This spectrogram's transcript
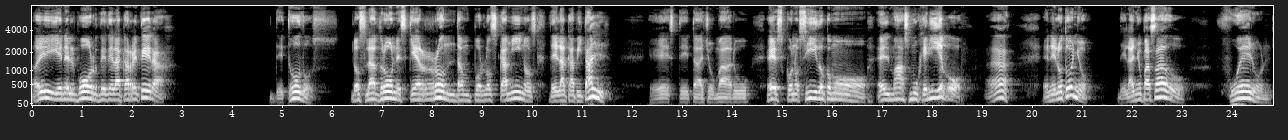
ahí en el borde de la carretera. De todos los ladrones que rondan por los caminos de la capital, este Tayomaru es conocido como el más mujeriego. Ah, en el otoño del año pasado fueron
